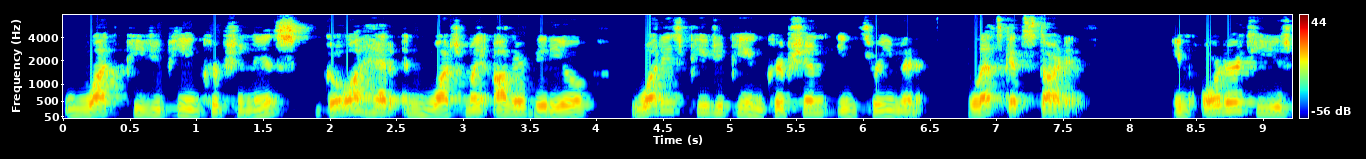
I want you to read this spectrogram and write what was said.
what PGP encryption is, go ahead and watch my other video, What is PGP encryption in 3 minutes. Let's get started. In order to use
